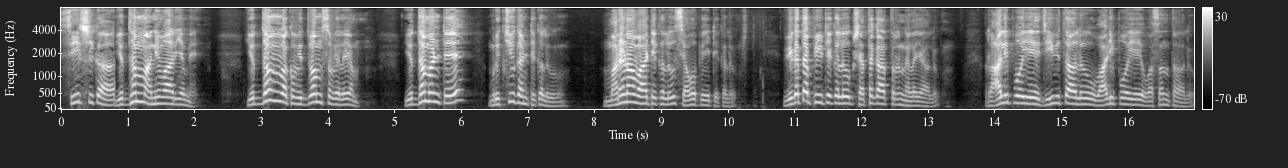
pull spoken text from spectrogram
శీర్షిక యుద్ధం అనివార్యమే. యుద్ధం ఒక విధ్వంస విలయం. యుద్ధం అంటే మృత్యుగంటికలు మరణవాటికలు శవపేటికలు. విగత పీఠికలు క్షతగాత్ర నిలయాలు. రాలిపోయే జీవితాలు వాడిపోయే వసంతాలు.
